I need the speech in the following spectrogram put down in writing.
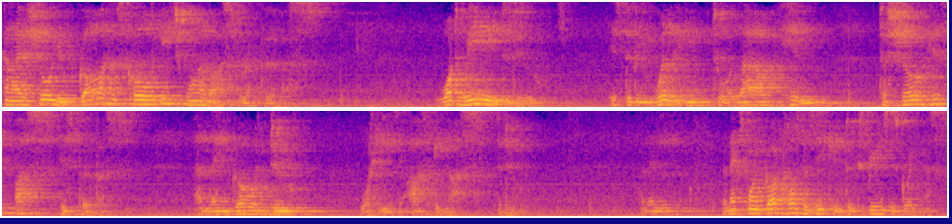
Can I assure you, God has called each one of us for a purpose. What we need to do is to be willing to allow Him to show his, us His purpose and then go and do what He is asking us to do. And then the next point God calls Ezekiel to experience his greatness.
